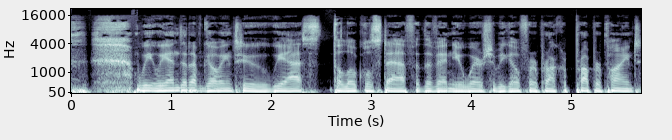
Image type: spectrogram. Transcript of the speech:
we we ended up going to we asked the local staff at the venue where should we go for a proper proper pint.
